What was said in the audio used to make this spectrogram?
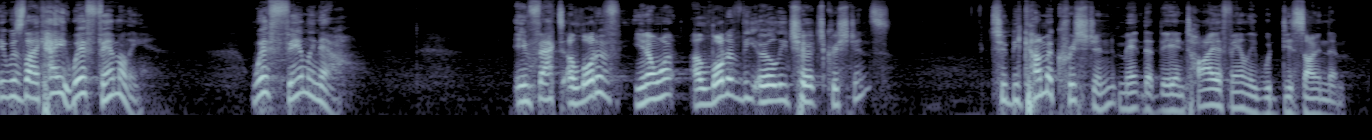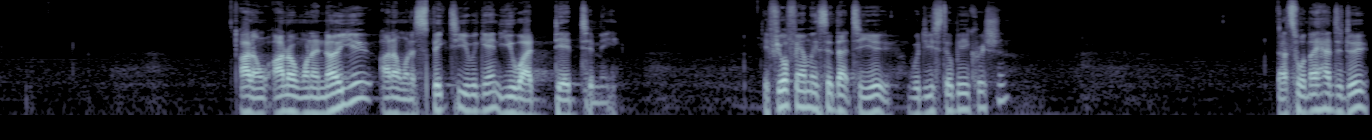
It was like, hey, we're family. We're family now. In fact, a lot of, you know what? A lot of the early church Christians, to become a Christian meant that their entire family would disown them. I don't, I don't want to know you. I don't want to speak to you again. You are dead to me. If your family said that to you, would you still be a Christian? That's what they had to do.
